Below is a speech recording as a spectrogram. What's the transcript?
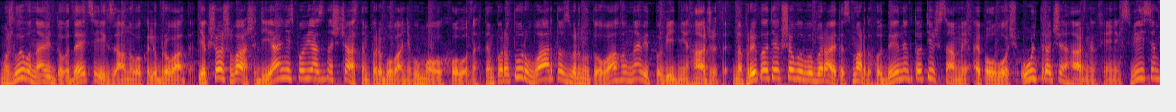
Можливо, навіть доведеться їх заново калібрувати. Якщо ж ваша діяльність пов'язана з частим перебуванням в умовах холодних температур, варто звернути увагу на відповідні гаджети. Наприклад, якщо ви вибираєте смарт-годинник, то ті ж самі Apple Watch Ultra чи Garmin Fenix 8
